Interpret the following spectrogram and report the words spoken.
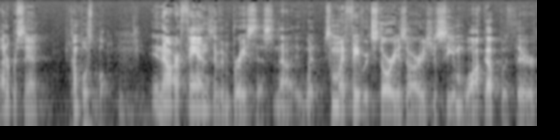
100% compostable. And now our fans have embraced this. Now, what some of my favorite stories are is you'll see them walk up with their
